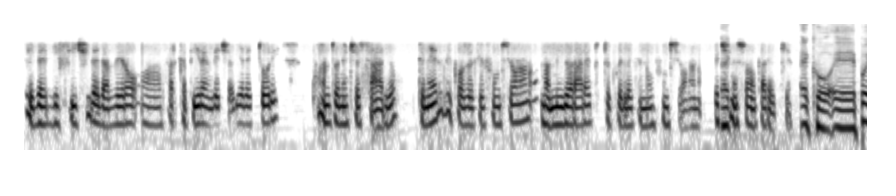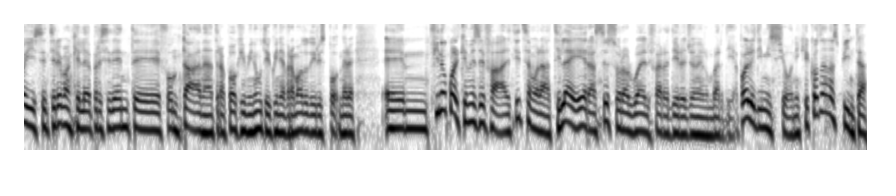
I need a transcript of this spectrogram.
ed è difficile davvero uh, far capire invece agli elettori quanto è necessario ottenere le cose che funzionano, ma migliorare tutte quelle che non funzionano e eh, ce ne sono parecchie. Ecco, e poi sentiremo anche il presidente Fontana tra pochi minuti, quindi avrà modo di rispondere. Ehm, fino a qualche mese fa, Letizia Moratti, lei era assessore al welfare di Regione Lombardia, poi le dimissioni. Che cosa l'ha spinta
